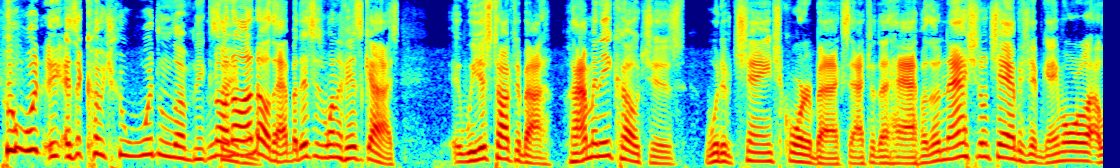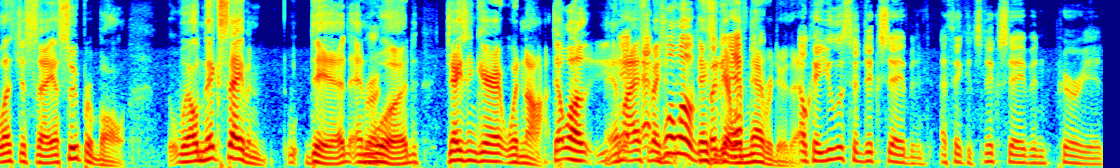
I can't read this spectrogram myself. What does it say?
Who would, as a coach, who wouldn't love Nick? No, Saban? no, I know that, but this is one of his guys. We just talked about how many coaches would have changed quarterbacks after the half of the national championship game, or let's just say a Super Bowl. Well, Nick Saban did and Right. would. Jason Garrett would not. That, well, in my eh, estimation, whoa, whoa, Jason Garrett after- would never do that. Okay, you listen to Nick Saban. I think it's Nick Saban. Period.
